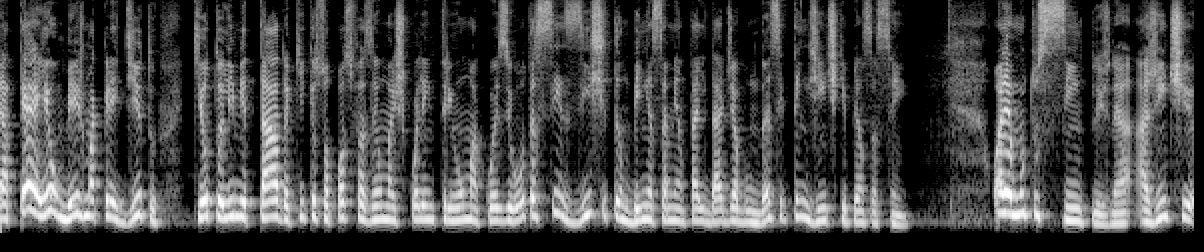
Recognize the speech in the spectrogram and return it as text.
até eu mesmo acredito que eu estou limitado aqui, que eu só posso fazer uma escolha entre uma coisa e outra, se existe também essa mentalidade de abundância e tem gente que pensa assim. Olha, é muito simples, né? A gente,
